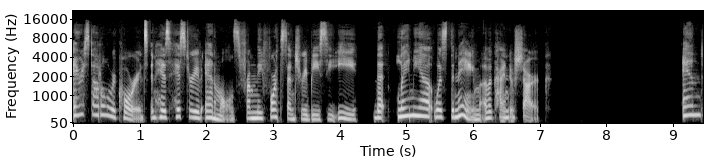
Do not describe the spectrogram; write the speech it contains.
Aristotle records in his History of Animals from the 4th century BCE that Lamia was the name of a kind of shark. And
